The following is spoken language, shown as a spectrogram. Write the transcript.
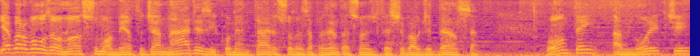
E agora vamos ao nosso momento de análise e comentário sobre as apresentações do Festival de Dança. Ontem à noite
